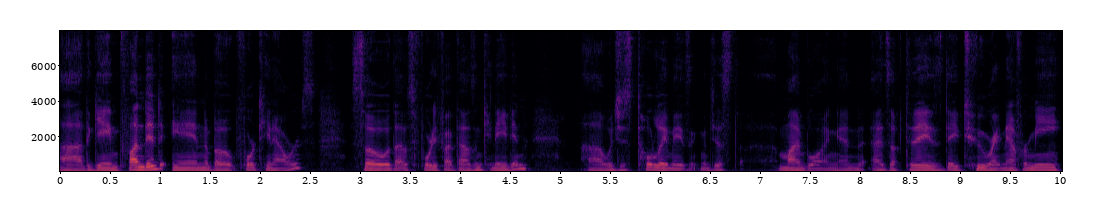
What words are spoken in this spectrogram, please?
uh, the game funded in about 14 hours. So that was 45,000 Canadian, uh, which is totally amazing. Just mind blowing. And as of today is day two right now for me.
